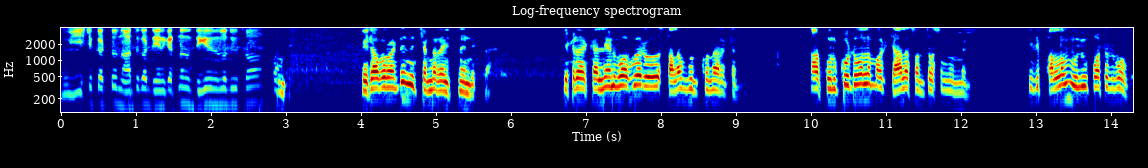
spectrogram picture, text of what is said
నువ్వు ఈస్ట్ కట్టు నార్త్ కట్టు దేని కట్టినా నువ్వు దిగి ఇందులో దిగుతున్నావు? పిఠాపురం అంటే నేను చిన్న రైతునండి ఇక్కడ. ఇక్కడ కళ్యాణ్ బాబు గారు స్థలం కొనుక్కున్నారంటండి. ఆ కొనుక్కోవటం వల్ల మాకు చాలా సంతోషంగా ఉందండి. ఇది పల్లం మునిగిపోతుంది బాబు.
